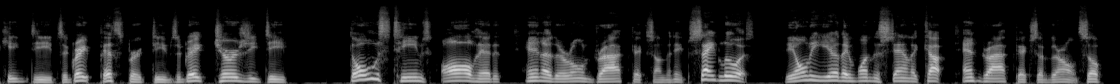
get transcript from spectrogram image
King teams, the great Pittsburgh teams, the great Jersey teams, those teams all had 10 of their own draft picks on the team. St. Louis, the only year they won the Stanley Cup, 10 draft picks of their own. So,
